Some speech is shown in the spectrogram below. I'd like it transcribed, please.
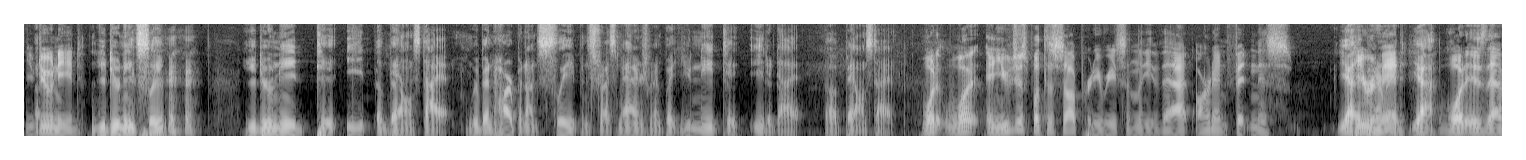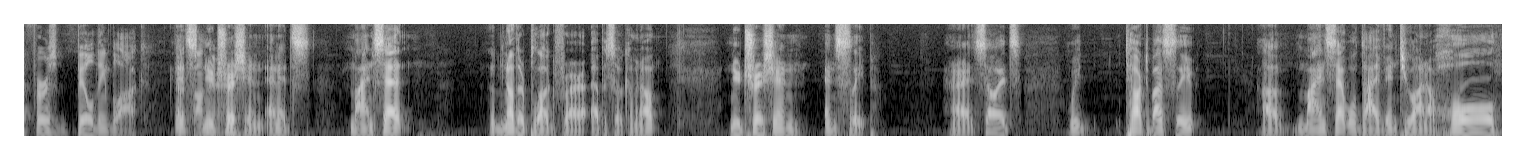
You do need. You do need sleep. you do need to eat a balanced diet. We've been harping on sleep and stress management, but you need to eat a diet, a balanced diet. What what? And you just put this up pretty recently. That Ardent Fitness Yeah, the pyramid. Yeah, What is that first building block? that's it's on there? nutrition and it's mindset. Another plug for our episode coming up: nutrition and sleep. All right, so it's we talked about sleep. Uh, mindset we'll dive into on a whole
